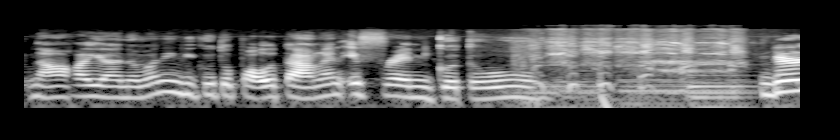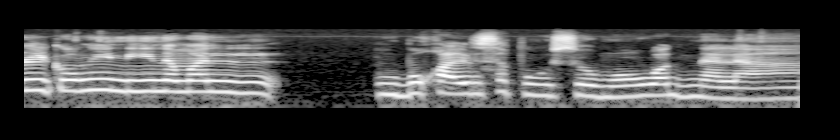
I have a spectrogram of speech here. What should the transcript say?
nakakaya naman, hindi ko to pautangan, eh friend ko to. Girl, kung hindi naman bukal sa puso mo, wag na lang.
